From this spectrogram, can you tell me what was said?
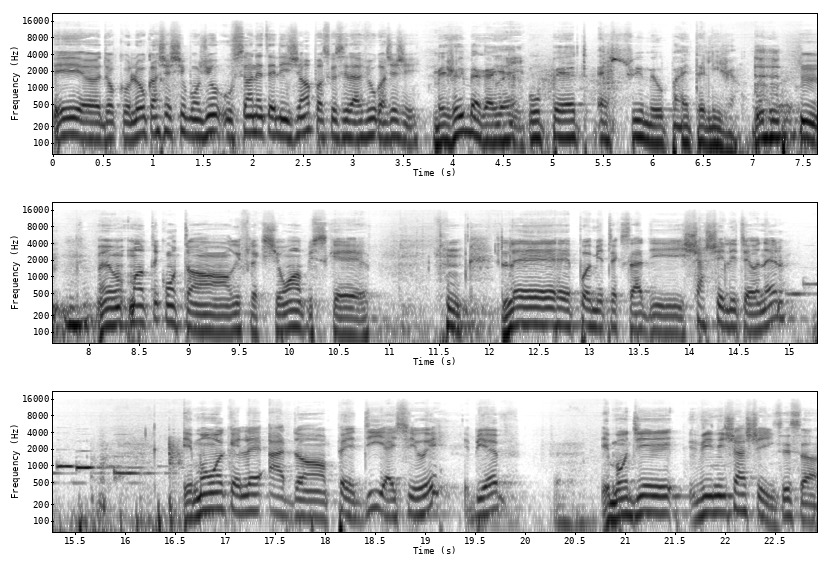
Et euh, donc, là, on chercher bon Dieu, ou c'est en intelligent, parce que c'est la vie, vous chercher. Mais je bagaille, on peut être instruit, mais on pas intelligent. Mais moi, je suis content en réflexion, hein, puisque hum, les premiers textes a dit chercher l'éternel. Et moi, que les Adam pédi a essayé, et puis Ève, et mon Dieu vient chercher. C'est ça.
